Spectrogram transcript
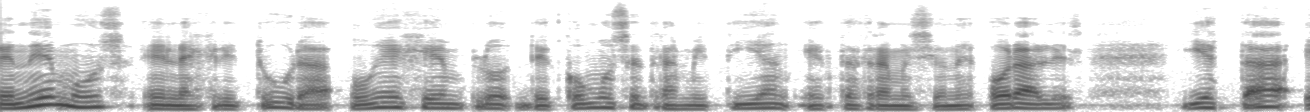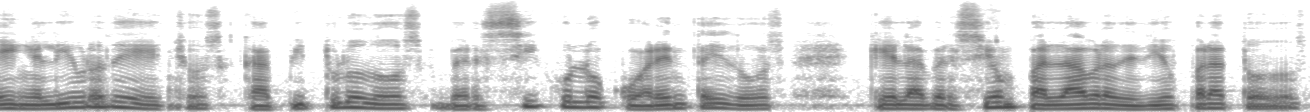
Tenemos en la escritura un ejemplo de cómo se transmitían estas transmisiones orales y está en el libro de Hechos capítulo 2 versículo 42 que la versión palabra de Dios para todos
